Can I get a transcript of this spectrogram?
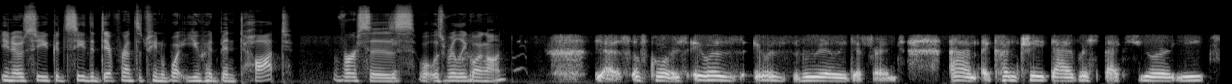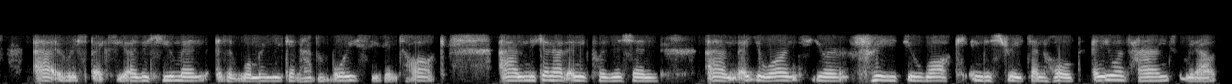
you know, so you could see the difference between what you had been taught versus what was really going on? Yes, of course. It was it was really different. Um, a country that respects your needs, uh, it respects you as a human, as a woman. You can have a voice, you can talk, um, you can have any position um, that you want. You're free to walk in the streets and hold anyone's hand without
